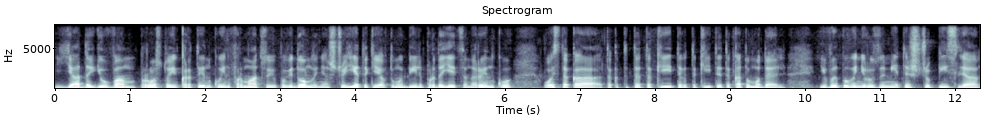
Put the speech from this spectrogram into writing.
я даю вам просто картинку, інформацію, повідомлення, що є такий автомобіль, продається на ринку, ось така, так, та- та- такий, та- такий, та- така то модель. І ви повинні розуміти, що після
